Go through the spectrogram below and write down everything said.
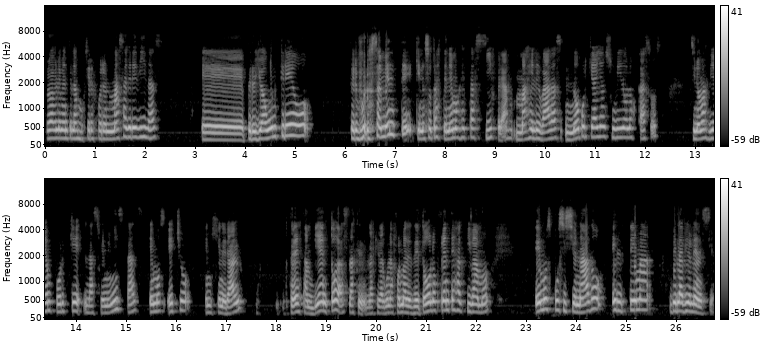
probablemente las mujeres fueron más agredidas, eh, pero yo aún creo fervorosamente que nosotras tenemos estas cifras más elevadas, no porque hayan subido los casos, sino más bien porque las feministas hemos hecho en general, ustedes también, todas las que, las que de alguna forma desde todos los frentes activamos, hemos posicionado el tema de la violencia.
